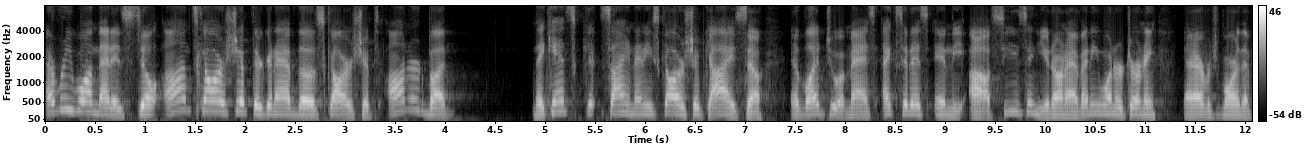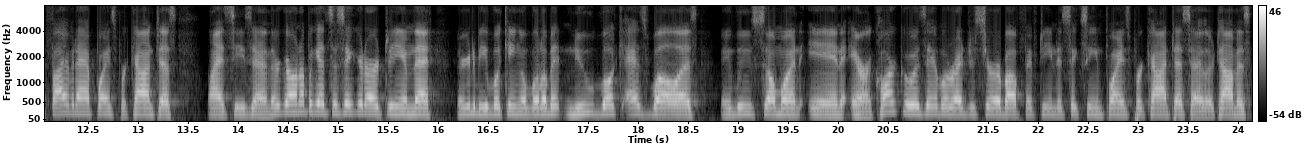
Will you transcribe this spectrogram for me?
everyone that is still on scholarship, they're going to have those scholarships honored, but they can't sign any scholarship guys. So it led to a mass exodus in the offseason. You don't have anyone returning that averaged more than five and a half points per contest last season. And they're going up against a Sacred Heart team that they're going to be looking a little bit new look as well as they lose someone in Aaron Clarke who was able to register about 15 to 16 points per contest. Tyler Thomas,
